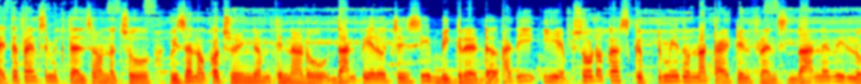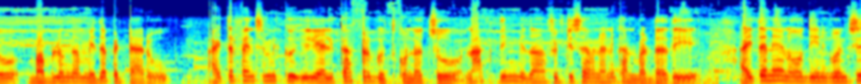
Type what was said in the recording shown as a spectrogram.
అయితే ఫ్రెండ్స్ మీకు తెలిసే ఉండొచ్చు. విజన్ ఒక చూయింగం తిన్నాడు. దాని పేరు వచ్చేసి బిగ్ రెడ్ అది ఈ ఎపిసోడ్ ఒక స్క్రిప్ట్ మీద ఉన్న టైటిల్ ఫ్రెండ్స్ దాన్నే వీళ్ళు బబులుంగం మీద పెట్టారు. అయితే ఫ్రెండ్స్ మీకు ఈ హెలికాప్టర్ గుర్తుకుండొచ్చు. నాకు దీని మీద ఫిఫ్టీ సెవెన్ అని కనబడ్డది. అయితే నేను దీని గురించి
